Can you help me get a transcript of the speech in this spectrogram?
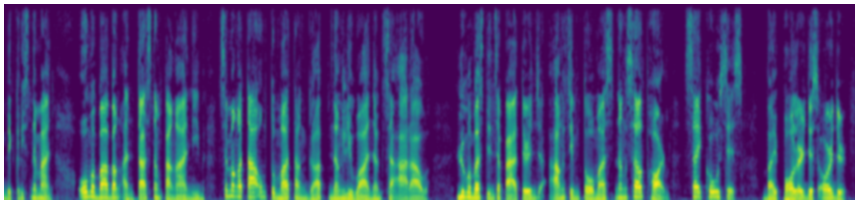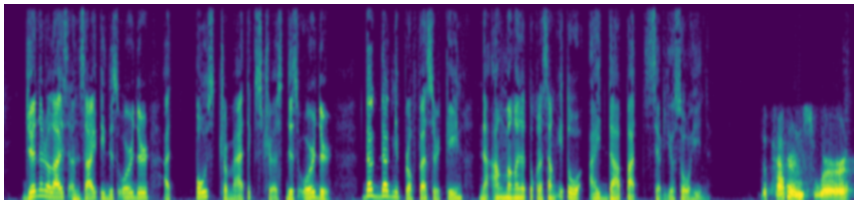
decrease naman o mababang antas ng panganib sa mga taong tumatanggap ng liwanag sa araw. Lumabas din sa patterns ang simptomas ng self-harm, psychosis, bipolar disorder, generalized anxiety disorder at post-traumatic stress disorder. Dagdag ni Professor Kane na ang mga natuklasang ito ay dapat seryosohin. The patterns were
